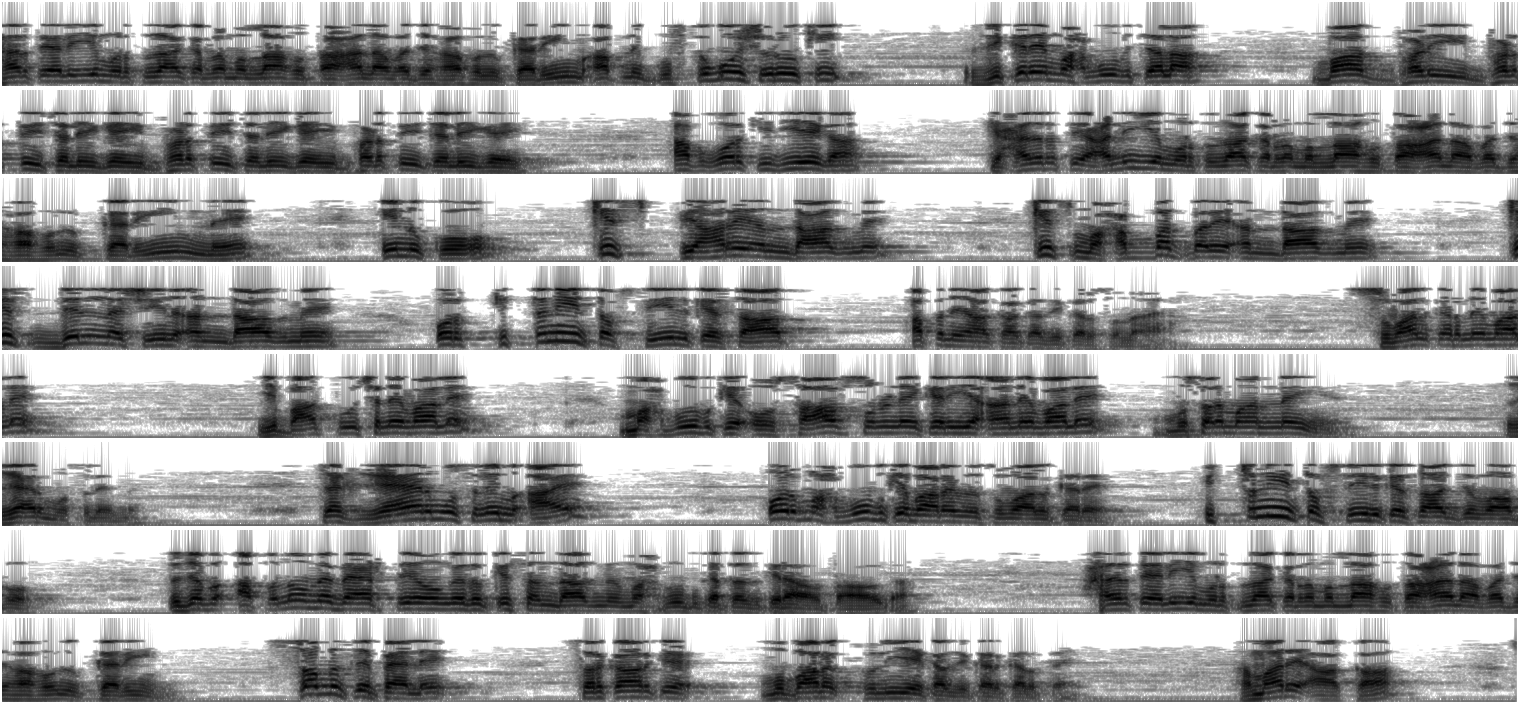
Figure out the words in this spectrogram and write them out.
ہر علی مرتضی کرم اللہ تعالی وجہ الکریم آپ نے گفتگو شروع کی، ذکر محبوب چلا۔ بات بڑی بڑھتی چلی گئی بڑھتی چلی گئی بڑھتی چلی گئی۔ آپ غور کیجیے گا کہ حضرت علی مرتضی کرم اللہ تعالی وجہ الکریم نے ان کو کس پیارے انداز میں، کس محبت برے انداز میں، کس دل نشین انداز میں اور کتنی تفصیل کے ساتھ اپنے آقا کا ذکر سنایا۔ سوال کرنے والے، یہ بات پوچھنے والے محبوب کے اوصاف سننے کے لیے آنے والے مسلمان نہیں ہیں۔ غیر مسلم ہیں۔ چاہے غیر مسلم آئے اور محبوب کے بارے میں سوال کرے، اتنی تفصیل کے ساتھ جواب ہو۔ تو جب اپنوں میں بیٹھتے ہوں گے تو کس انداز میں محبوب کا تذکرہ ہوتا ہوگا؟ حضرت علی مرتضی کرم اللہ تعالی وجہ الکریم۔ سب سے پہلے سرکار کے مبارک خلیے کا ذکر کرتے ہیں۔ ہمارے آقا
